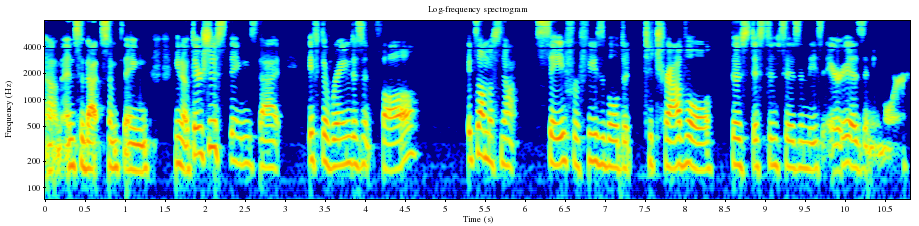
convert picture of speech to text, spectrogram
Um, and so that's something you know there's just things that if the rain doesn't fall it's almost not safe or feasible to, to travel those distances in these areas anymore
